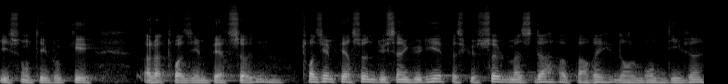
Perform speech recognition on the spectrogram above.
Ils sont évoqués à la troisième personne, troisième personne du singulier, parce que seul Mazda apparaît dans le monde divin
